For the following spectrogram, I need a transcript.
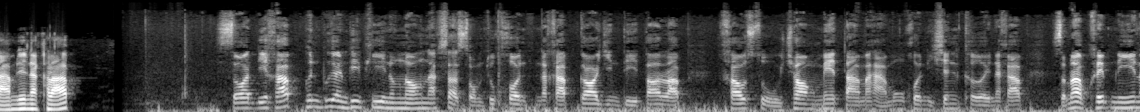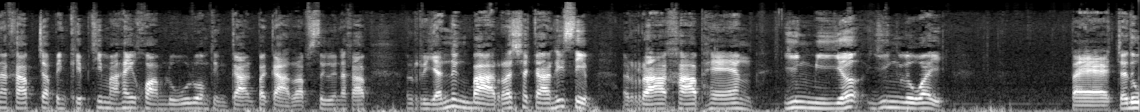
ตามด้วยนะครับ สวัสดีครับเพื่อนๆพี่ๆน้องๆนักสะสมทุกคนนะครับ ก็ยินดีต้อนรับ เข้าสู่ช่องเมตตามหามงคลอีกเช่นเคยนะครับสำหรับคลิปนี้นะครับจะเป็นคลิปที่มาให้ความรู้รวมถึงการประกาศรับซื้อนะครับเหรียญ1บาทรัชกาลที่ 10 ราคาแพง ยิ่งมีเยอะยิ่งรวย แต่จะดู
